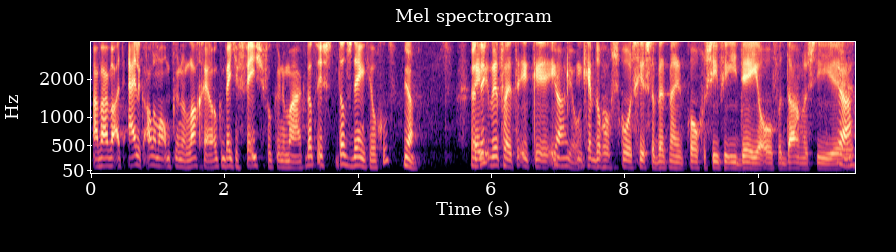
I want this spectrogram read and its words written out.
maar waar we uiteindelijk allemaal om kunnen lachen... en ook een beetje een feestje voor kunnen maken. Dat is, dat is denk ik heel goed. Ja. Hey, Wilfred, ik, eh, ik, Ja, ik heb nogal gescoord gisteren met mijn progressieve ideeën over dames die eh, Ja, in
